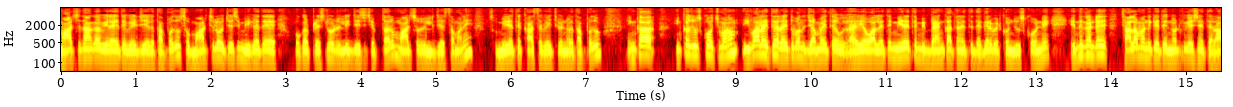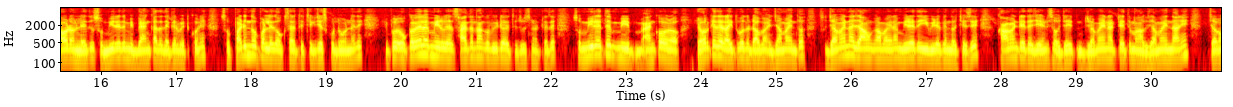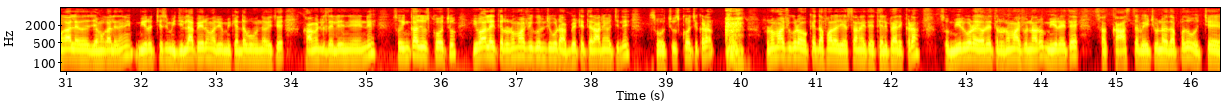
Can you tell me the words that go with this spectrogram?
మార్చి దాకా వీలైతే వెయిట్ చేయక తప్పదు. సో మార్చిలో వచ్చేసి మీకైతే ఒక ప్రెస్ నోట్ రిలీజ్ చేసి చెప్తారు. మార్చిలో రిలీజ్ చేస్తామని. సో మీరైతే కాస్త వెయిట్ చేయడం తప్పదు. ఇంకా ఇంకా చూసుకోవచ్చు మనం. ఇవాళ అయితే రైతు బంధు జమ అయితే అయ్యే వాళ్ళైతే మీరైతే మీ బ్యాంక్ ఖాతాని అయితే దగ్గర పెట్టుకొని చూసుకోండి. ఎందుకంటే చాలా మందికి అయితే నోటిఫికేషన్ అయితే రావడం లేదు. సో మీరైతే మీ బ్యాంక్ ఖాతా దగ్గర పెట్టుకొని సో పడిందో పడలేదో ఒకసారి అయితే చెక్ చేసుకుంటూ ఉండేది ఇప్పుడు ఒకవేళ మీరు సాయంత్రం దాకా వీడియో అయితే చూసినట్లయితే సో మీరైతే మీ బ్యాంక్ ఎవరికైతే రైతు బంధు డబ్బ జమ అయిందో సో జమ అయినా జమ కామైనా మీరైతే ఈ వీడియో కింద వచ్చేసి కామెంట్ అయితే చేయండి. సో జై- జమ అయినట్టయితే మాకు జమ అయిందని జమ కాలేదు జమ కాలేదని మీరు వచ్చేసి మీ జిల్లా పేరు మరియు మీకు ఎంత భూమి ఉందో అయితే కామెంట్లో తెలియజేయండి. సో ఇంకా చూసుకోవచ్చు. ఇవాళ అయితే రుణమాఫీ గురించి కూడా అప్డేట్ అయితే రాని వచ్చింది సో చూసుకోవచ్చు ఇక్కడ. రుణమాఫీ కూడా ఒకే దఫాలో చేస్తానైతే తెలిపారు ఇక్కడ. సో మీరు కూడా ఎవరైతే రుణమాఫీ ఉన్నారో మీరైతే కాస్త వేచి ఉండక తప్పదు. వచ్చే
